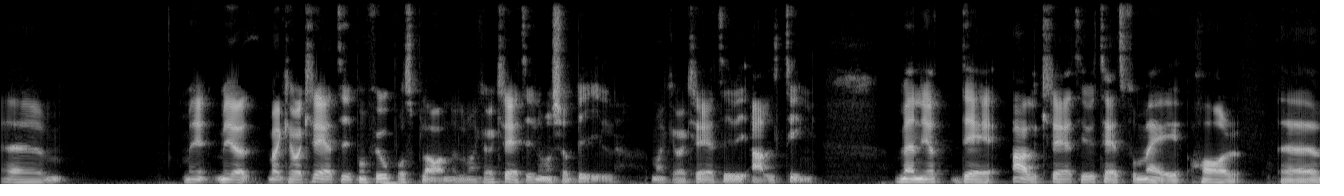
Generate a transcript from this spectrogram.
eh, men, men jag, man kan vara kreativ på en fotbollsplan eller man kan vara kreativ när man kör bil. Man kan vara kreativ i allting. Men jag, det, all kreativitet för mig har eh,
